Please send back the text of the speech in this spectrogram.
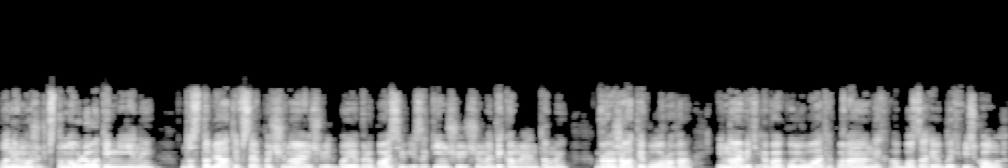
Вони можуть встановлювати міни, доставляти все починаючи від боєприпасів і закінчуючи медикаментами, вражати ворога і навіть евакуювати поранених або загиблих військових.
